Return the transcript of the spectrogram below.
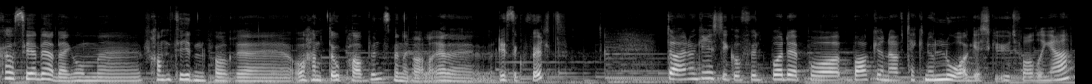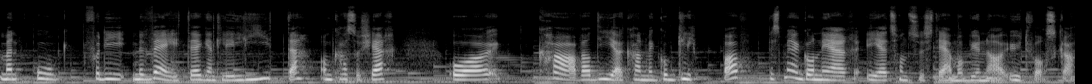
Hva sier det deg om eh, framtiden for eh, å hente opp havbunnsmineraler? Er det risikofylt? Det er nok risikofullt både på bakgrunn av teknologiske utfordringer, men òg fordi vi vet egentlig lite om hva som skjer. Og hva verdier kan vi gå glipp av hvis vi går ned i et sånt system og begynner å utforske.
